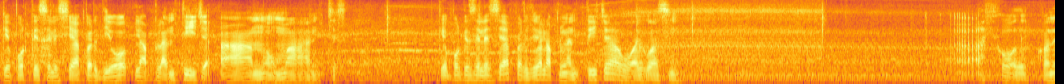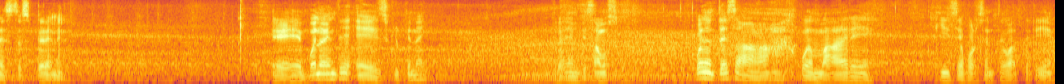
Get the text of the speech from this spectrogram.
que porque se les había perdido la plantilla. Ah no manches. Que porque se les había perdido la plantilla o algo así. Ay joder con esto espérenme. Eh, bueno gente eh, disculpen ahí. Entonces empezamos bueno entonces ah, pues madre 15% de batería.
